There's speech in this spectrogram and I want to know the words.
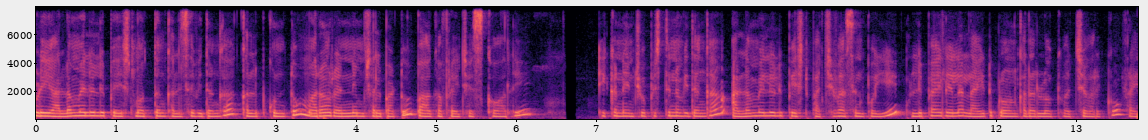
ఇప్పుడు ఈ అల్లం వెల్లుల్లి పేస్ట్ మొత్తం కలిసే విధంగా కలుపుకుంటూ మరో రెండు నిమిషాల పాటు బాగా ఫ్రై చేసుకోవాలి. ఇక్కడ నేను చూపిస్తున్న విధంగా అల్లం వెల్లుల్లి పేస్ట్ పచ్చివాసన పోయి ఉల్లిపాయలు ఇలా లైట్ బ్రౌన్ కలర్లోకి వచ్చే వరకు ఫ్రై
